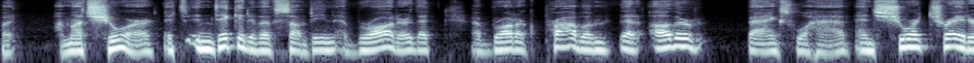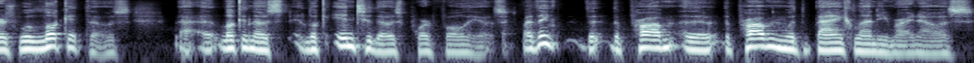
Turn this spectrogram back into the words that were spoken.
but I'm not sure. It's indicative of something broader that a broader problem that other banks will have, and short traders will look at those, uh, look in those, look into those portfolios. I think the the problem uh, the problem with bank lending right now is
